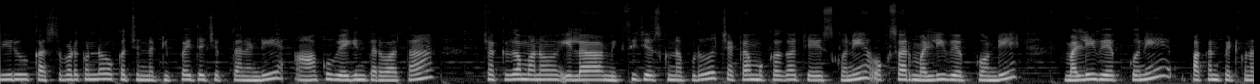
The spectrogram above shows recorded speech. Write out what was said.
మీరు కష్టపడకుండా ఒక చిన్న టిప్ అయితే చెప్తానండి. ఆకు వేగిన తర్వాత చక్కగా మనం ఇలా మిక్సీ చేసుకున్నప్పుడు చెక్క ముక్కగా చేసుకొని ఒకసారి మళ్ళీ వేపుకోండి. మళ్ళీ వేపుకొని పక్కన పెట్టుకున్న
